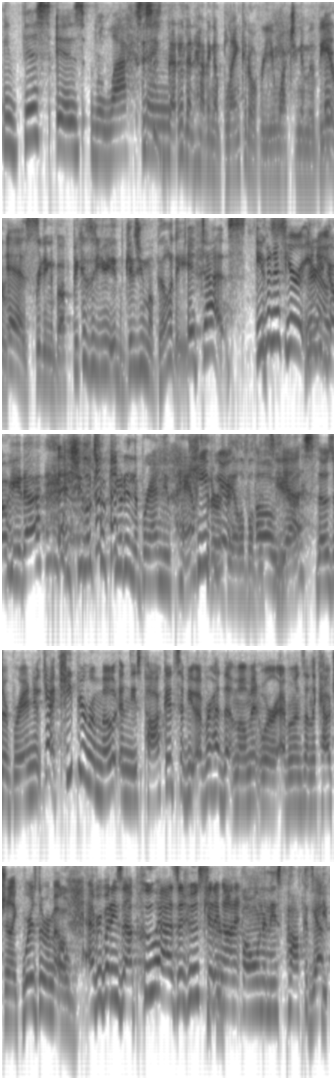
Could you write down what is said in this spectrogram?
I mean, this is relaxing. This is better than having a blanket over you watching a movie it or is. reading a book because it gives you mobility. It does. Even it's, if you're, you there know. There you go, Hida. And she looks so cute in the brand new pants that are your, available this oh, year. Oh, yes. Those are brand new. Yeah, keep your remote in these pockets. Have you ever had that moment where everyone's on the couch and like, where's the remote? Oh. Everybody's up. Who has it? Who's keep sitting on it? phone in these pockets. Yep. Keep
